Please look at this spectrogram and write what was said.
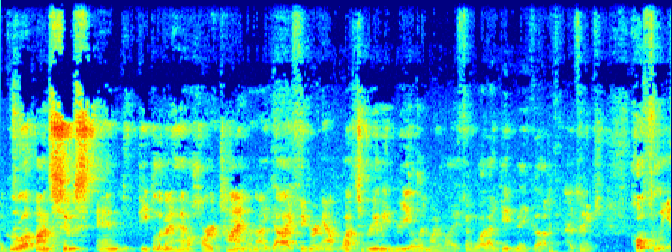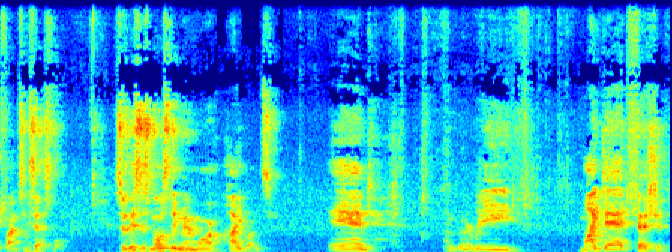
I grew up on Seuss, and people are going to have a hard time when I die figuring out what's really real in my life and what I did make up, I think. Hopefully, if I'm successful. So, this is mostly memoir haibuns. And I'm going to read My Dad Fession.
